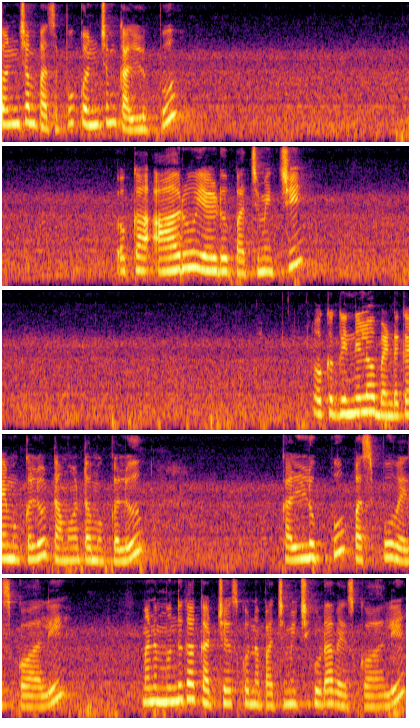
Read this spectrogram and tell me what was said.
కొంచెం పసుపు కొంచెం కల్లుప్పు ఒక ఆరు ఏడు పచ్చిమిర్చి ఒక గిన్నెలో బెండకాయ ముక్కలు టమోటా ముక్కలు కల్లుప్పు పసుపు వేసుకోవాలి. మనం ముందుగా కట్ చేసుకున్న పచ్చిమిర్చి కూడా వేసుకోవాలి.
